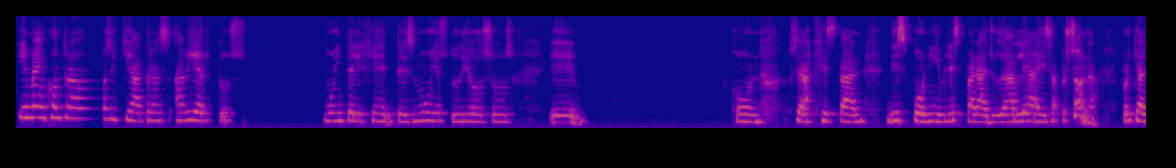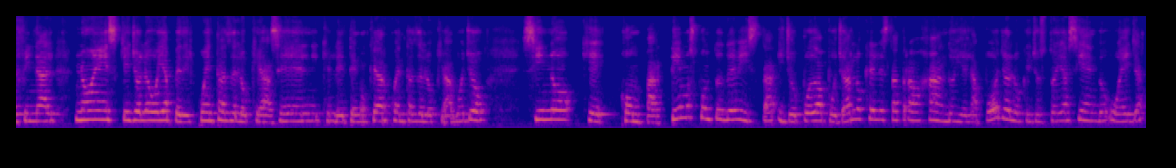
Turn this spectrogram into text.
Y me he encontrado psiquiatras abiertos, muy inteligentes, muy estudiosos, eh, con, o sea, que están disponibles para ayudarle a esa persona, porque al final no es que yo le voy a pedir cuentas de lo que hace él, ni que le tengo que dar cuentas de lo que hago yo, sino que compartimos puntos de vista y yo puedo apoyar lo que él está trabajando y él apoya lo que yo estoy haciendo o ella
